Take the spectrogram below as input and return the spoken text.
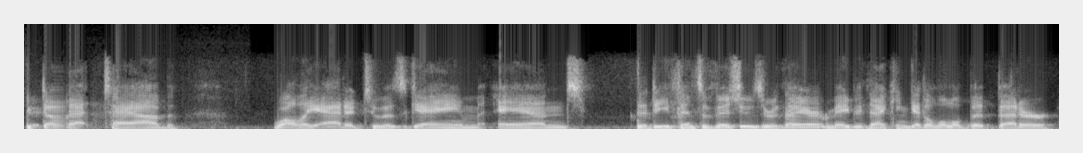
picked up that tab while he added to his game and the defensive issues are there. Maybe that can get a little bit better,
